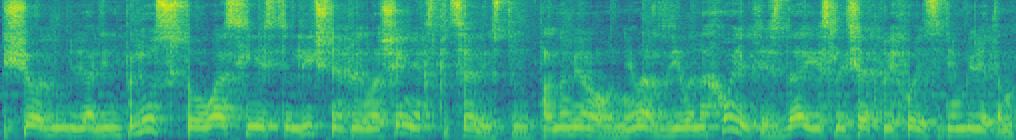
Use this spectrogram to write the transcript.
Еще один плюс, что у вас есть личное приглашение к специалисту, пронумерован. Неважно, где вы находитесь, да, если человек приходит с этим билетом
